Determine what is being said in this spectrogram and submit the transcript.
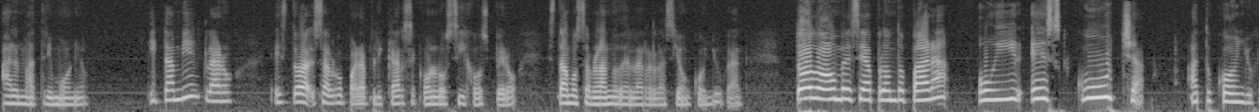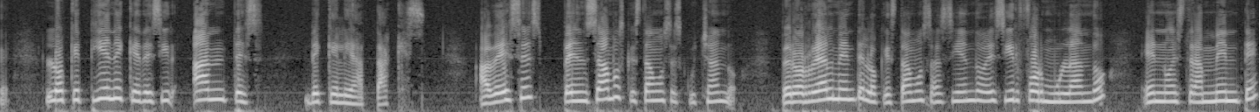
al matrimonio. Y también, claro, esto es algo para aplicarse con los hijos, pero estamos hablando de la relación conyugal. Todo hombre sea pronto para oír, escucha a tu cónyuge lo que tiene que decir antes de que le ataques. A veces pensamos que estamos escuchando, pero realmente lo que estamos haciendo es ir formulando en nuestra mente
